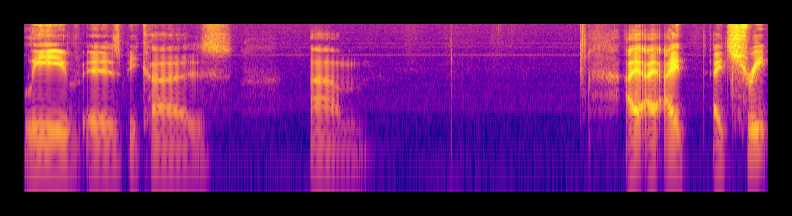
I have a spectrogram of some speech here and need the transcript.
leave is because um I I I, I treat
